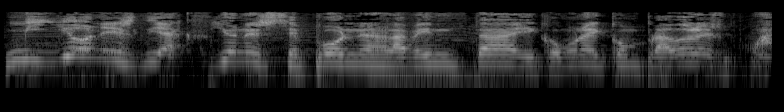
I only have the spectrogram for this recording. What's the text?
Millones de acciones se ponen a la venta y como no hay compradores, ¡buah!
